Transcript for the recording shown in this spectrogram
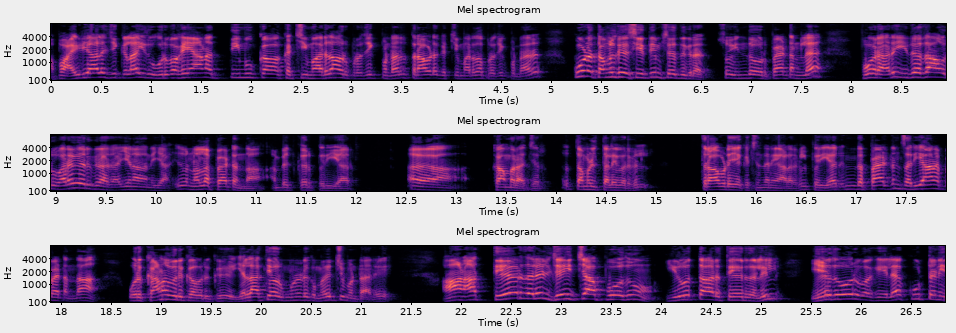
அப்போ ஐடியாலஜிக்கலா இது ஒரு வகையான திமுக கட்சி மாதிரி தான் அவர் ப்ரொஜெக்ட் பண்றாரு. திராவிட கட்சி மாதிரி தான் ப்ரொஜெக்ட் பண்றாரு. கூட தமிழ் தேசியத்தையும் சேர்த்துக்கிறார். ஸோ இந்த ஒரு பேட்டர்ன்ல போறாரு. இதை தான் அவர் வரவேற்கிறார் ஐயநாதன் ஐயா. இது ஒரு நல்ல பேட்டர்ன் தான். அம்பேத்கர் பெரியார் ஆஹ், காமராஜர் தமிழ் தலைவர்கள். திராவிட இயக்க சிந்தனையாளர்கள் பெரியார் இந்த பேட்டர்ன் சரியான பேட்டர்ன் தான். ஒரு கனவு இருக்கு அவருக்கு. எல்லாத்தையும் அவர் முன்னெடுக்க முயற்சி பண்ணுறாரு ஆனால் தேர்தலில் ஜெயிச்சா போதும். இருபத்தாறு தேர்தலில் ஏதோ ஒரு வகையில் கூட்டணி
